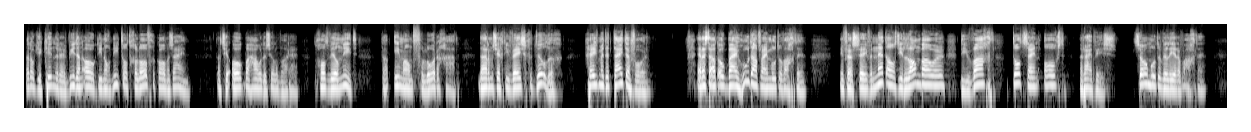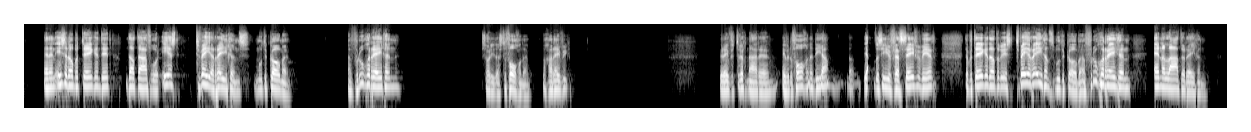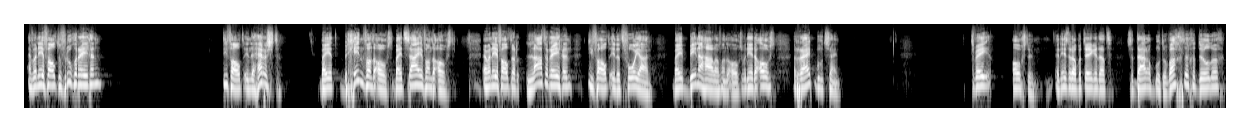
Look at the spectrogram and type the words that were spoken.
dat ook je kinderen, wie dan ook, die nog niet tot geloof gekomen zijn, dat ze ook behouden zullen worden. God wil niet dat iemand verloren gaat. Daarom zegt hij, wees geduldig. Geef me de tijd daarvoor. En er staat ook bij hoe dat wij moeten wachten. In vers 7, net als die landbouwer die wacht tot zijn oogst rijp is. Zo moeten we leren wachten. En in Israël betekent dit dat daarvoor eerst twee regens moeten komen. Een vroege regen. Sorry, dat is de volgende. We gaan even. Weer even terug naar uh, even de volgende dia. Ja, dan zie je vers 7 weer. Dat betekent dat er eerst twee regens moeten komen. Een vroege regen en een late regen. En wanneer valt de vroege regen? Die valt in de herfst. Bij het begin van de oogst, bij het zaaien van de oogst. En wanneer valt er late regen? Die valt in het voorjaar. Bij het binnenhalen van de oogst. Wanneer de oogst rijp moet zijn. Twee oogsten. En Israël betekent dat ze daarop moeten wachten, geduldig,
